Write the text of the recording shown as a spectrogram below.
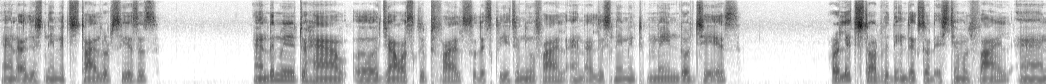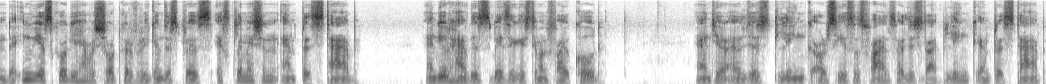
and I'll just name it style.css. And then we need to have a JavaScript file. So let's create a new file and I'll just name it main.js. Alright, let's start with the index.html file and in VS Code you have a shortcut where you can just press exclamation and press tab and you'll have this basic HTML5 code. And here I'll just link our CSS file so I'll just type link and press tab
